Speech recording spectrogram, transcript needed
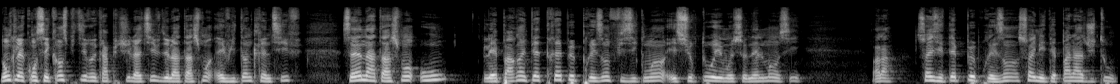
Donc les conséquences petit récapitulatif de l'attachement évitant craintif, c'est un attachement où les parents étaient très peu présents physiquement et surtout émotionnellement aussi. Voilà. Soit ils étaient peu présents, soit ils n'étaient pas là du tout.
